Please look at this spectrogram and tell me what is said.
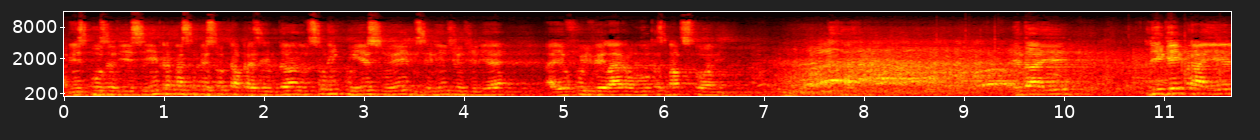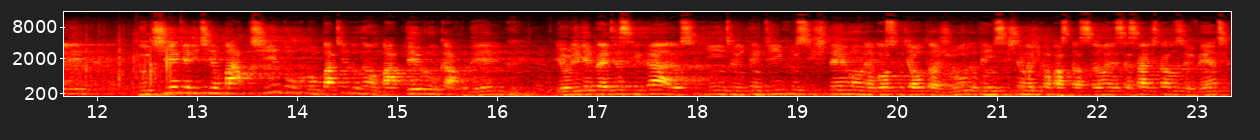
A minha esposa disse, entra com essa pessoa que está apresentando, eu disse, eu nem conheço ele, não sei nem de onde ele é. Aí eu fui ver lá, era o Lucas Batistone. e daí, liguei para ele, no dia que ele tinha batido, batido não, bateram no carro dele, eu liguei para ele e disse assim, cara, é o seguinte, eu entendi que o sistema é um negócio de autoajuda, tem um sistema de capacitação, é necessário estar nos eventos,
